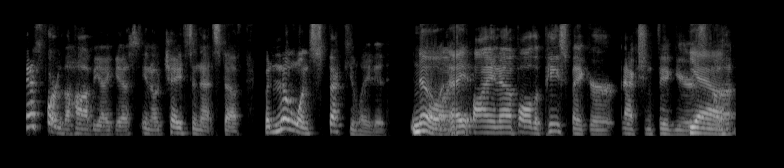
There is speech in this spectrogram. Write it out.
that's part of the hobby, I guess. You know, chasing that stuff. But no one speculated No, I, buying up all the Peacemaker action figures. Yeah. Uh,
